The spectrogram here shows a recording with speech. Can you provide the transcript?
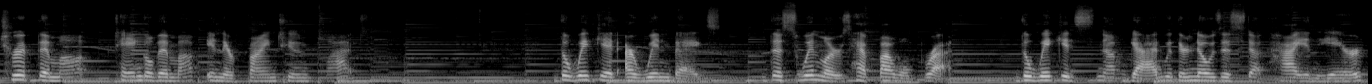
Trip them up, tangle them up in their fine tuned plot. The wicked are windbags. The swindlers have foul breath. The wicked snub God with their noses stuck high in the air.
